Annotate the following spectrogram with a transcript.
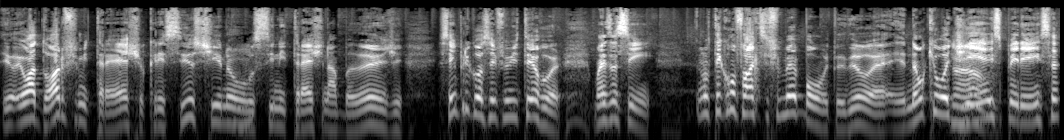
Eu, eu adoro filme trash, eu cresci assistindo Uhum. o Cine Trash na Band, sempre gostei de filme de terror, mas assim. Não tem como falar que esse filme é bom, entendeu? É, não que eu odiei Não. a experiência,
